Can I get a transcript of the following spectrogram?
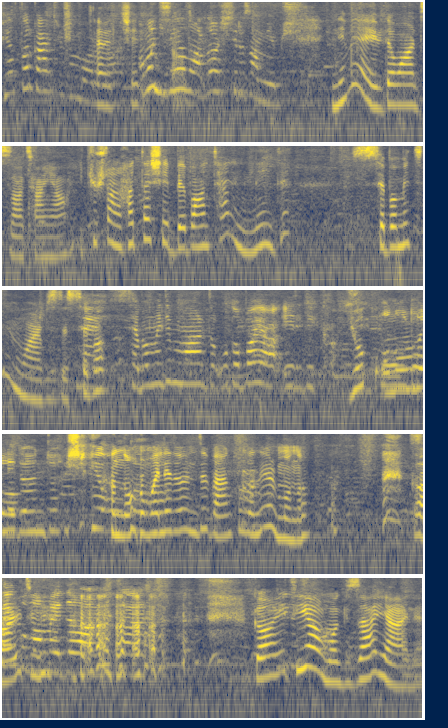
Fiyatlar gayet uygun bu arada. Evet, çelik Ama sağ ol. Nivea'larda aşırı zam yemiş. Ne mi evde vardı zaten ya. 2-3 tane hatta şey bebanten mi neydi? Sebametin mi var bizde? Seba... Evet, Sebamedim vardı. O da bayağı eridik. Yok o normale döndü. Bir şey oldu. normale döndü. Ben kullanıyorum onu. Sen Gayet iyi. kullanmaya devam et. Gayet iyi ama güzel yani.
